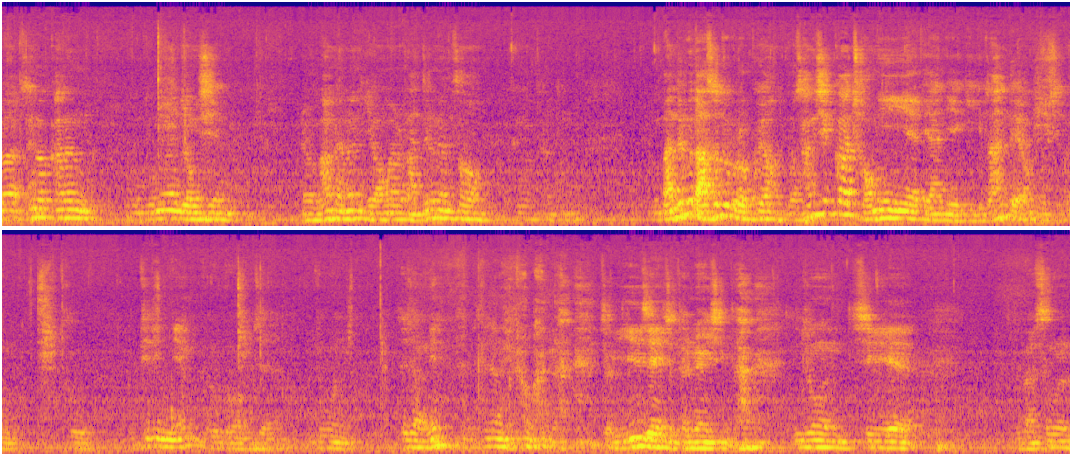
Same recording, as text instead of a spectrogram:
제가 생각하는 그 노무현 정신이라고 하면은 이 영화를 만들면서 생각하던 만들고 나서도 그렇고요. 뭐 상식과 정의에 대한 얘기이기도 한데요. 뭐 지금 그 피디님 그리고 이제 윤중훈 회장님 회장님이라고 하면 저 이일제의 저 별명이십니다. 윤중훈 씨의 그 말씀을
